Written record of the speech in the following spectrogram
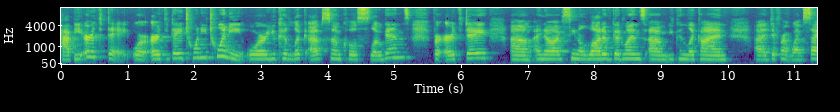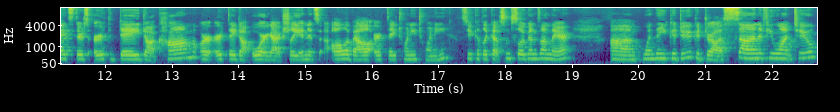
Happy Earth Day or Earth Day 2020, or you could look up some cool slogans for Earth Day. Um, I know I've seen a lot of good ones. Um, you can look on uh, different websites. There's earthday.com or earthday.org actually, and it's all about Earth Day 2020. So you could look up some slogans on there. Um, one thing you could do, you could draw a sun if you want to.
